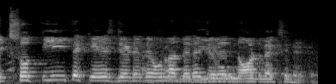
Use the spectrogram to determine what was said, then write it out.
एक सौ तीह केस जेडे ने उन्होंने नॉट वैक्सीनेटेड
